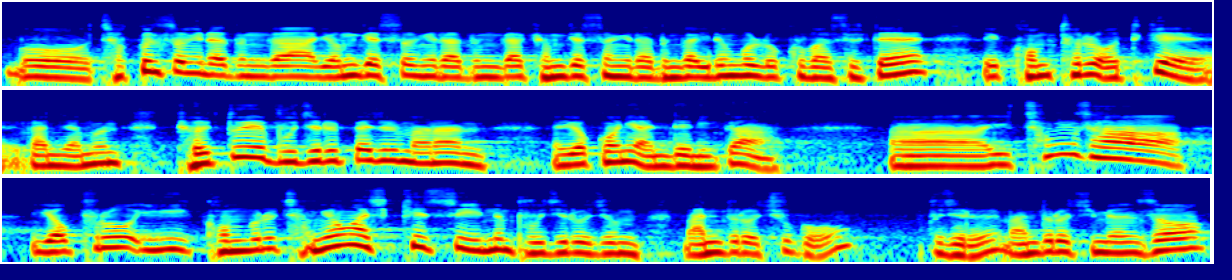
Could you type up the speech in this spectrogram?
뭐 접근성이라든가 연계성이라든가 경제성이라든가 이런 걸 놓고 봤을 때 이 검토를 어떻게 갔냐면 별도의 부지를 빼줄 만한 여건이 안 되니까 아, 이 청사 옆으로 이 건물을 정형화시킬 수 있는 부지로 좀 만들어 주고 부지를 만들어 주면서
